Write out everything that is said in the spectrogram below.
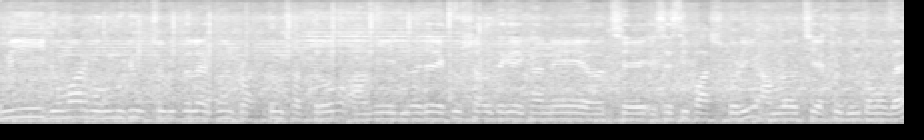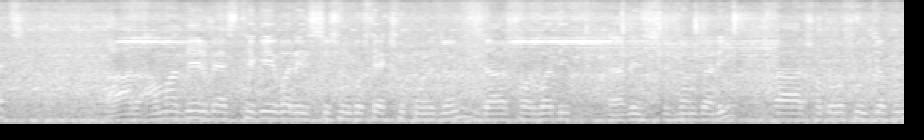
আমি ডোমার বহুমুখী উচ্চ বিদ্যালয়ের একজন প্রাক্তন ছাত্র। আমি দু একুশ সাল থেকে এখানে, হচ্ছে এসএসসি পাস করি। আমরা হচ্ছে একশো দুইতম ব্যাচ আর আমাদের ব্যাচ থেকে এবার রেজিস্ট্রেশন করছে একশো পনেরো জন, যা সর্বাধিক রেজিস্ট্রেশনকারী তার শতবর্ষ উদযাপন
